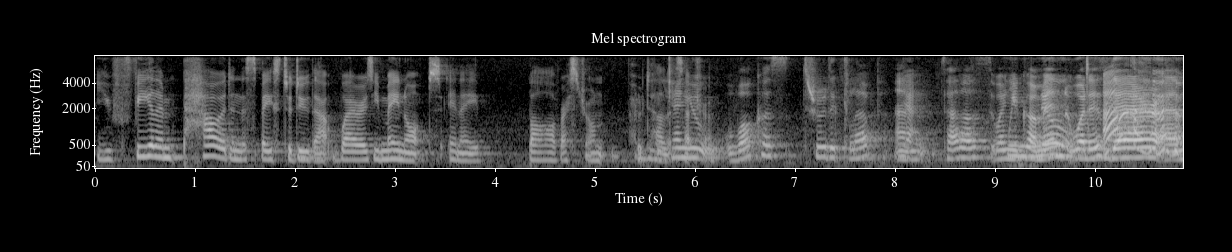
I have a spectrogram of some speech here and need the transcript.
you feel empowered in the space to do that, whereas you may not in a bar, restaurant, hotel, Can etc. you walk us through the club and Yeah. tell us when We you come know- in what is there and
